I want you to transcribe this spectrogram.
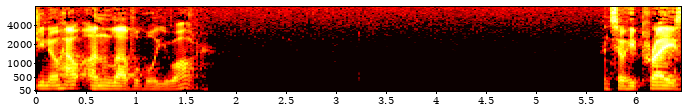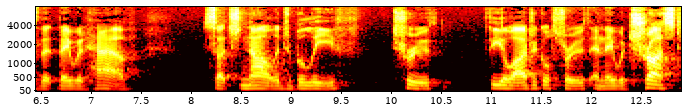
you know how unlovable you are. And so he prays that they would have such knowledge, belief, truth, theological truth, and they would trust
